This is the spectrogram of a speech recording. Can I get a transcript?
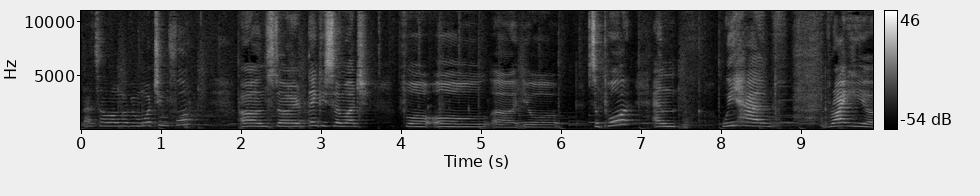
That's how long I've been watching for. Um, so thank you so much for all uh, your support and we have right here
